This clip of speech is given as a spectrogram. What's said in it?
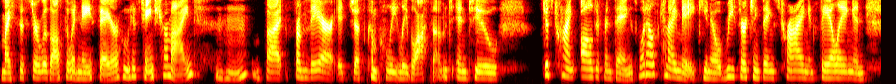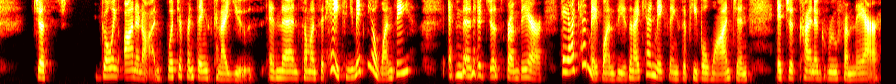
my sister was also a naysayer who has changed her mind. hmm But from there, it just completely blossomed into just trying all different things. What else can I make? You know, researching things, trying and failing, and just going on and on. What different things can I use? And then someone said, Hey, can you make me a onesie? And then it just from there, Hey, I can make onesies and I can make things that people want. And it just kind of grew from there.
